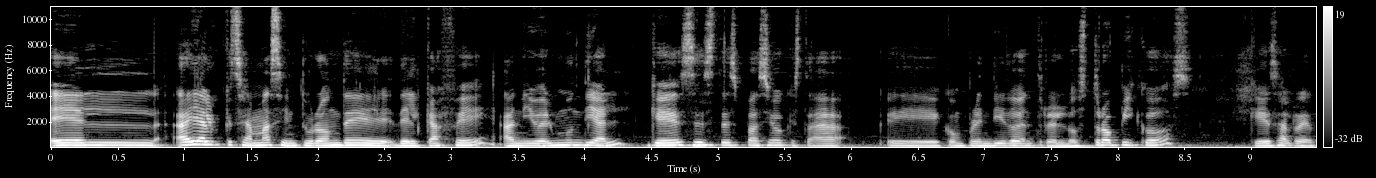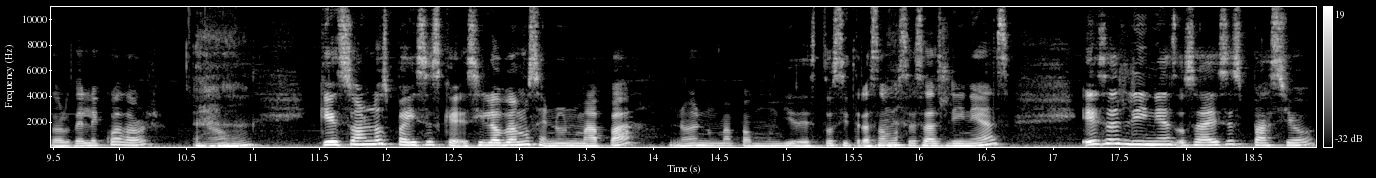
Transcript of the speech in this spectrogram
el, hay algo que se llama cinturón de, del café a nivel mundial, que es este espacio que está eh, comprendido entre los trópicos, que es alrededor del Ecuador, ¿no? Que son los países que, si lo vemos en un mapa, ¿no? En un mapa mundi de estos, si trazamos esas líneas, esas líneas, o sea, ese espacio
